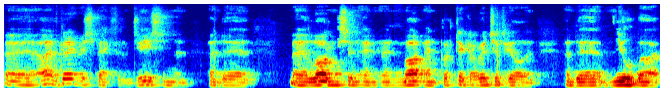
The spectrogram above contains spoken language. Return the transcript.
Uh, I have great respect for them, Jason and, and uh, uh, Lawrence and, and, and, Martin in particular, Richard Hill and, and uh, Neil Back.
